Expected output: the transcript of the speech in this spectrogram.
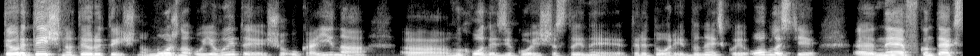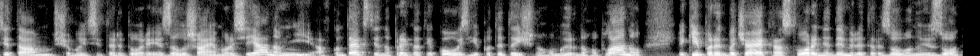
Теоретично, теоретично можна уявити, що Україна Е, виходить з якоїсь частини території Донецької області, е, не в контексті там, що ми ці території залишаємо росіянам, ні, а в контексті, наприклад, якогось гіпотетичного мирного плану, який передбачає якраз створення демілітаризованої зони.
